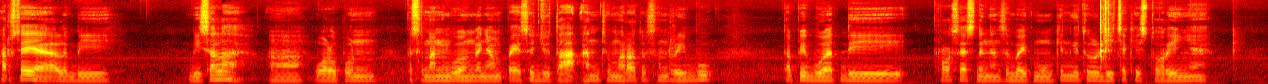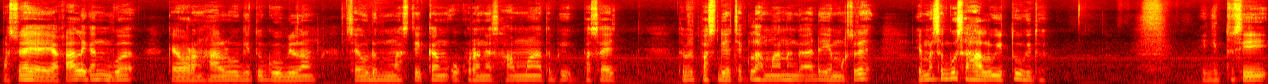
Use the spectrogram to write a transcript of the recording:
harusnya ya lebih bisa lah. Uh, walaupun pesanan gue nggak nyampe sejutaan cuma ratusan ribu. Tapi buat di proses dengan sebaik mungkin gitu loh dicek historinya. Maksudnya ya ya kali kan gue kayak orang halu gitu gue bilang saya udah memastikan ukurannya sama tapi pas saya tapi pas dia cek lah mana nggak ada. Ya maksudnya ya masa gue sehalu itu gitu? Ya gitu sih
